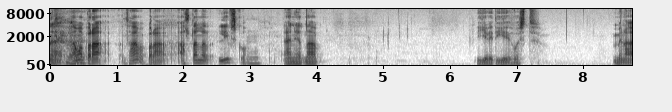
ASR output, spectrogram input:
Nei, það var bara, það var bara allt annað líf sko. Mhm. en hérna ég veit ekki, þú veist minna,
